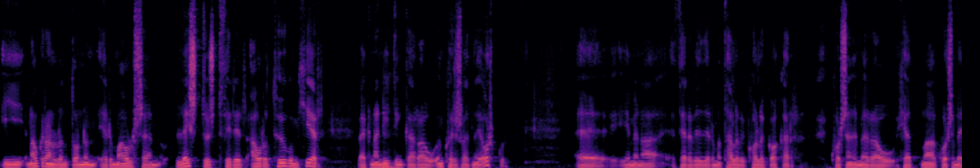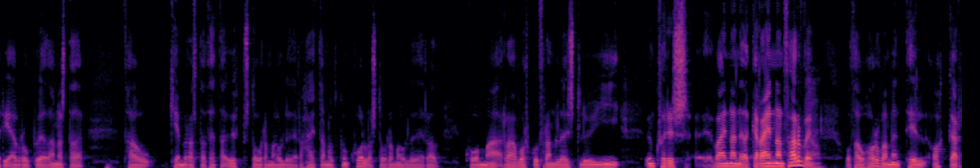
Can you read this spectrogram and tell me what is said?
í nágrannlöndunum eru mál sem leistust fyrir áratugum hér vegna mhm. nýtingar á umhverjusvætniði orgu. Eh, ég meina þegar við erum að tala við kollega okkar hvort sem þeim er á hérna, hvort sem er í Evrópu eða annar staðar, þá kemur alltaf þetta upp. Stóra málið er að hætta notkum kóla, stóra málið er að koma raforku framleiðslu í umhverjusvænan eða grænan farveg Já. og þá horfa menn til okkar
